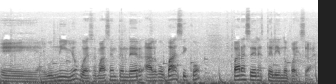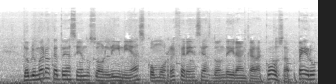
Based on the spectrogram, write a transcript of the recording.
eh, algún niño, pues vas a entender algo básico para hacer este lindo paisaje. Lo primero que estoy haciendo son líneas como referencias donde irán cada cosa, pero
